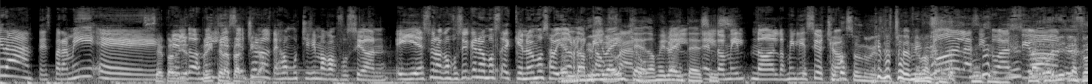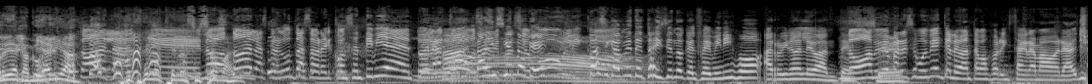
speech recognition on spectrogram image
era antes. Para mí, eh, Se perdió- el perdiste la 2018 práctica. nos dejó muchísima confusión. Y es una confusión que no hemos, eh, que no hemos sabido El recaudar. 2020, 2020 El, el decís. 2000, no, el 2018. ¿Qué pasó en ¿Qué pasó de 2018? mí? Toda la situación. La, corri- la corrida cambiaria. Todas las, Fue lo que nos eh, hizo no, mal. todas las preguntas sobre el consentimiento, el Ah, acoso, estás la diciendo que, educación pública. básicamente estás diciendo que el feminismo arruinó el levante. No, a mí Sí. me parece muy bien que levantemos por Instagram ahora. Yo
